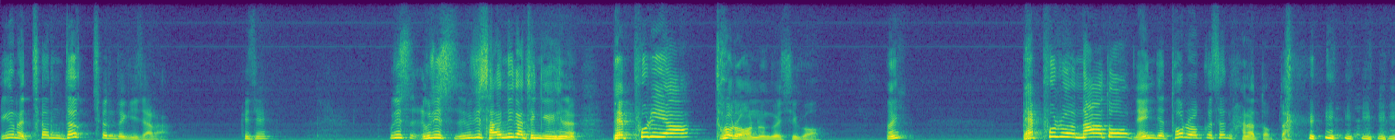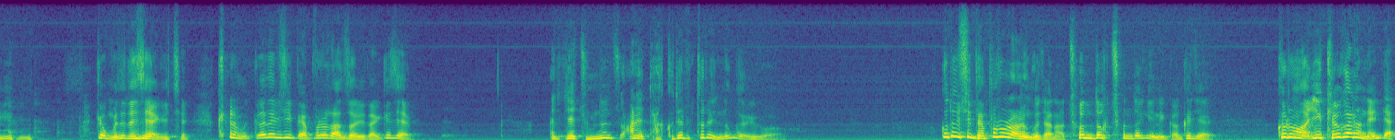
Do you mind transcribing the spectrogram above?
이거는 천덕 천덕이잖아. 그지? 우리 우리 우리 사장님 같은 경우에는 베풀어야 돌아오는 것이고, 어이? 베풀어 놔도 내인데 돌아올 것은 하나도 없다. 그 무슨 뜻이야, 그치? 그러면 끝없이 베풀어란 소리다, 그치? 아니, 내 죽는 줄 안에 다 그대로 들어있는 거예요, 이거. 끝없이 베풀어라는 거잖아. 천덕, 천덕이니까, 그치? 그러면 이 결과는 내인데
